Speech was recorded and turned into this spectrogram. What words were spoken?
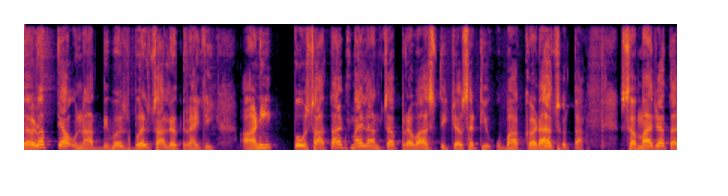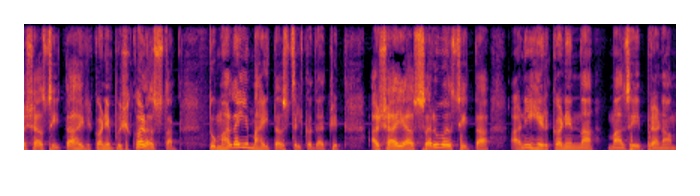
तळपत्या उन्हात दिवसभर चालत राहिली. आणि तो सात आठ मैलांचा प्रवास तिच्यासाठी उभा कडाच होता. समाजात अशा सीता हिरकणी पुष्कळ असतात. तुम्हालाही माहीत असतील कदाचित. अशा या सर्व सीता आणि हिरकणींना माझे प्रणाम.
